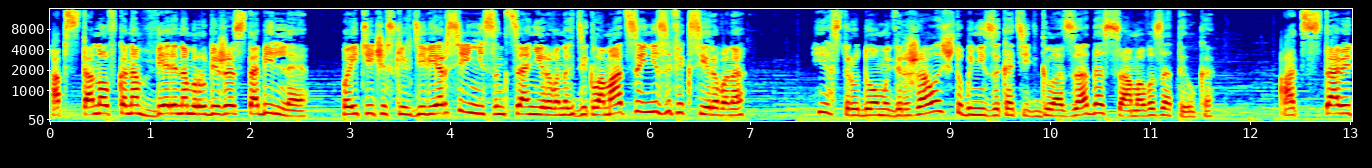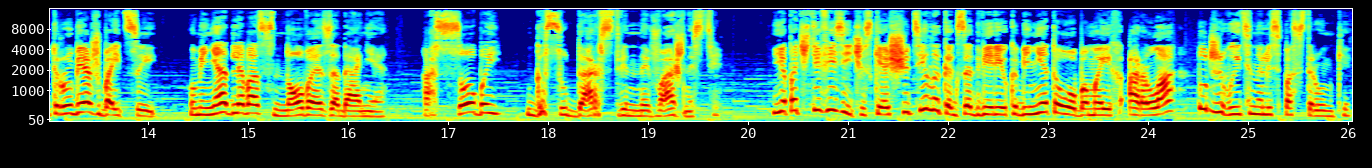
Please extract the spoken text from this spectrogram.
Обстановка на вверенном рубеже стабильная. Поэтических диверсий, несанкционированных декламаций не зафиксировано». Я с трудом удержалась, чтобы не закатить глаза до самого затылка. «Отставить рубеж, бойцы! У меня для вас новое задание. Особой государственной важности». Я почти физически ощутила, как за дверью кабинета оба моих орла тут же вытянулись по струнке.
